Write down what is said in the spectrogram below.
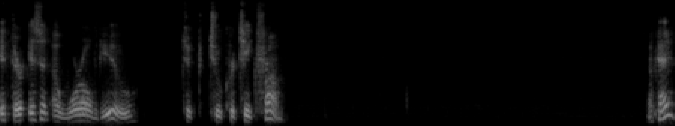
if there isn't a worldview to, to critique from? Okay?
